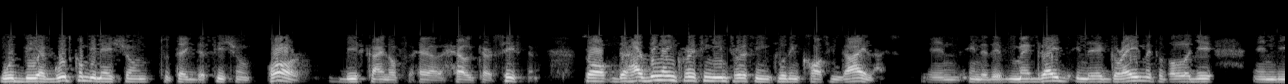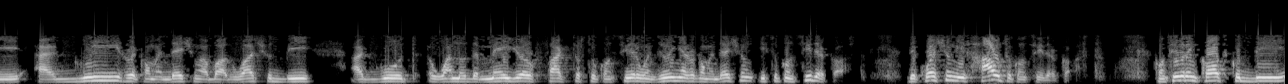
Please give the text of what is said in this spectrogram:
would be a good combination to take decisions for this kind of uh, healthcare system. So there has been an increasing interest in including costing guidelines in, in, the, grade, in the GRADE methodology in the agreed recommendation about what should be a good, one of the major factors to consider when doing a recommendation is to consider cost. The question is how to consider cost. Considering cost could be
